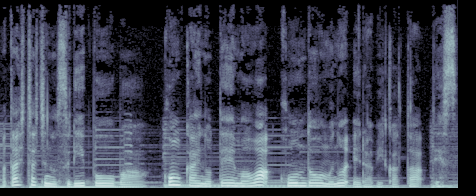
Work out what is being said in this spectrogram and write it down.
私たちのスリープオーバー今回のテーマはコンドームの選び方です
